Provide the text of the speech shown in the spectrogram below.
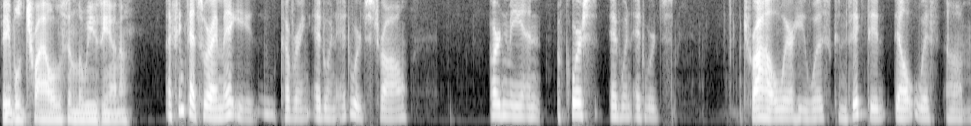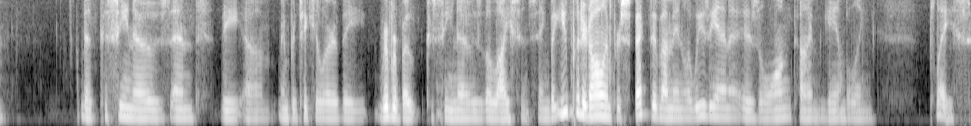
fabled trials in Louisiana. I think that's where I met you, covering Edwin Edwards' trial. Pardon me, and of course, Edwin Edwards' trial, where he was convicted, dealt with um, the casinos and the um, in particular the riverboat casinos, the licensing. But you put it all in perspective. I mean, Louisiana is a long time gambling place.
